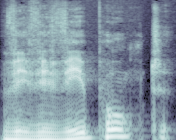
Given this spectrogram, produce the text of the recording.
www.bdbos.de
